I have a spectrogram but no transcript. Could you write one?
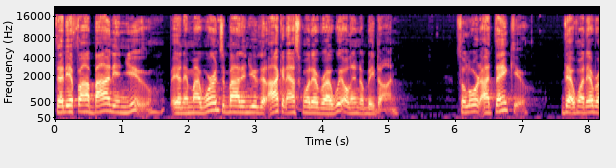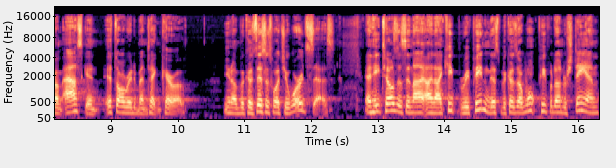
that if I abide in you and in my words abide in you, that I can ask whatever I will and it'll be done. So Lord, I thank you that whatever I'm asking, it's already been taken care of. You know, because this is what your word says. And he tells us, and I, and I keep repeating this because I want people to understand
